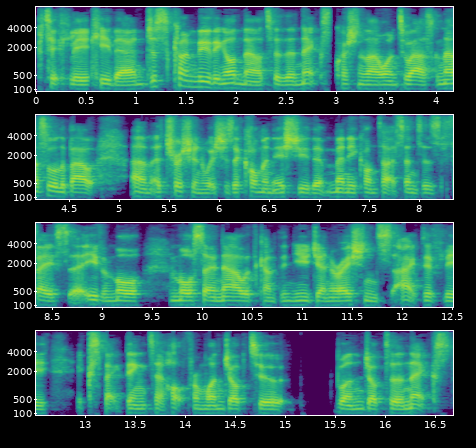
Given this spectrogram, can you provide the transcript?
particularly key there. And just kind of moving on now to the next question that I want to ask, and that's all about um, attrition, which is a common issue that many contact centers face, uh, even more more so now with kind of the new generations actively expecting to hop from one job to one job to the next.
